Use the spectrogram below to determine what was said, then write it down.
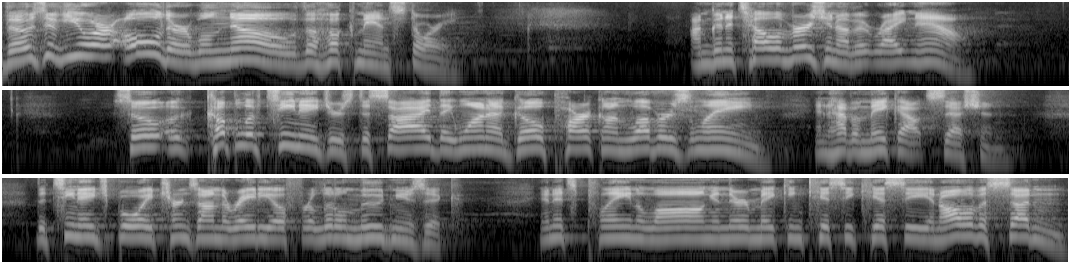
Those of you who are older will know the Hookman story. I'm going to tell a version of it right now. So, a couple of teenagers decide they want to go park on Lover's Lane and have a makeout session. The teenage boy turns on the radio for a little mood music, and it's playing along, and they're making kissy kissy, and all of a sudden,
